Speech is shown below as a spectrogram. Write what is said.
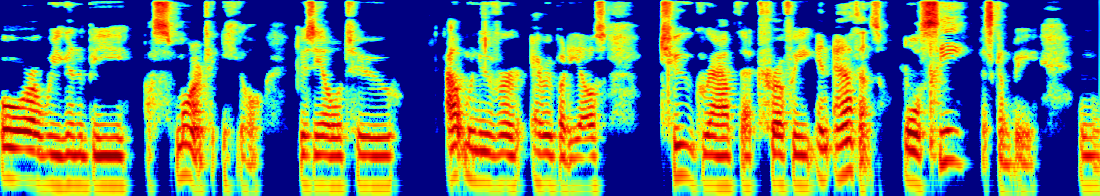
Or are we going to be a smart eagle who's able to outmaneuver everybody else to grab that trophy in Athens. We'll see. It's going to be a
